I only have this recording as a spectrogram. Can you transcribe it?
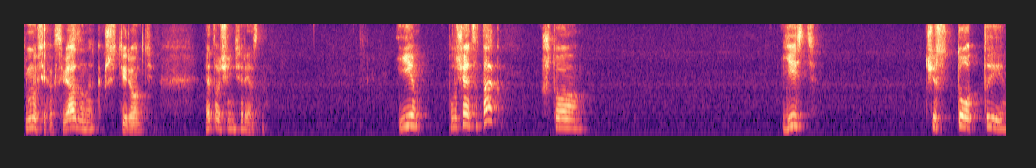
И мы все как связаны, как шестеренки. Это очень интересно. И получается так, что есть частоты,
